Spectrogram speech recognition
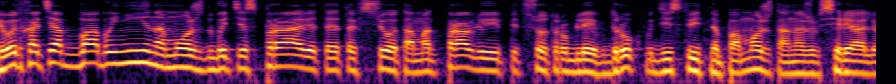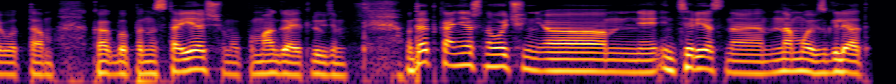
И вот хотя бы баба Нина, может быть, исправит это все, там отправлю ей 500 рублей, вдруг действительно поможет, она же в сериале вот там как бы по-настоящему помогает людям. Вот это, конечно, очень э, интересная, на мой взгляд,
